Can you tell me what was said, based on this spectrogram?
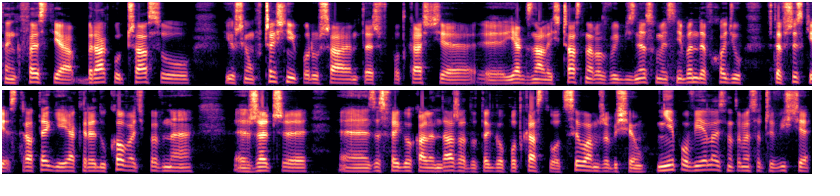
ten kwestia braku czasu, już ją wcześniej poruszałem też w podcaście, y, jak znaleźć czas na rozwój biznesu, więc nie będę wchodził w te wszystkie strategie, jak redukować pewne y, rzeczy y, ze swojego kalendarza. Do tego podcastu odsyłam, żeby się nie powielać. Natomiast oczywiście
